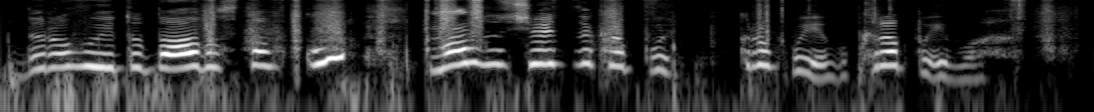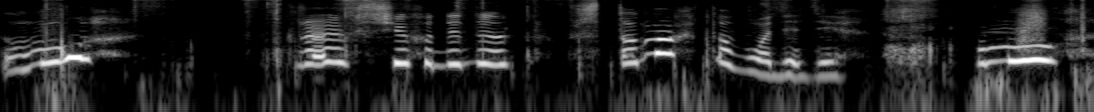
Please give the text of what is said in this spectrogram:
Дорогою туди на ставку нам зустрічається крапи, кропива, крапива. Тому краще ходити в штанах та в одязі. Тому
